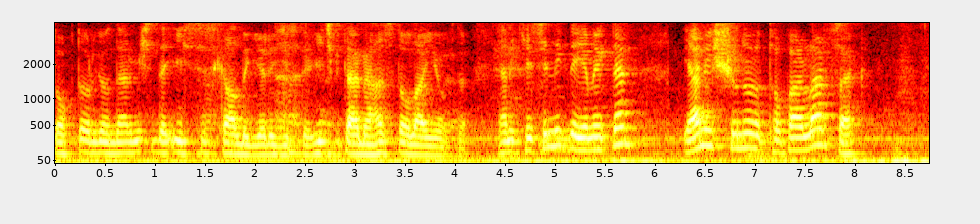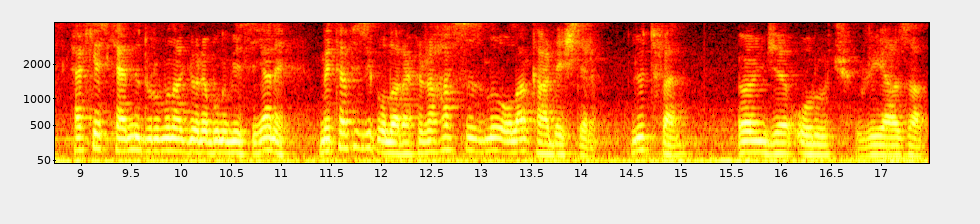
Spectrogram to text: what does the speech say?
Doktor göndermişti de işsiz kaldı geri gitti. Hiçbir tane hasta olan yoktu. Yani kesinlikle yemekten yani şunu toparlarsak herkes kendi durumuna göre bunu bilsin. Yani metafizik olarak rahatsızlığı olan kardeşlerim lütfen önce oruç, riyazat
